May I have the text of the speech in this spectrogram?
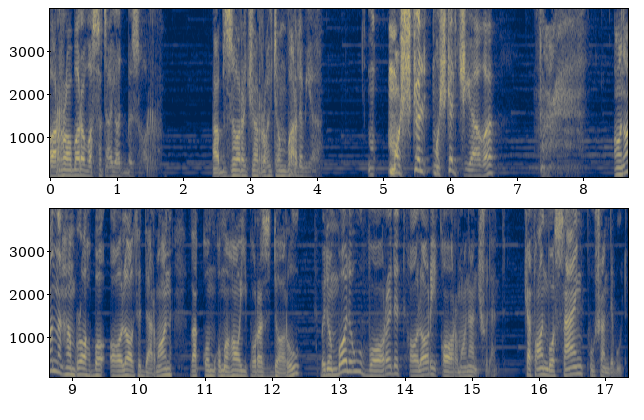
رابا رو وسط یاد بذار. ابزار جراحیتان ورده بیا. مشکل مشکل چیه آقا؟ آنان همراه با آلات درمان و قمقمه پر از دارو به دنبال او وارد تالاری قارمانند شدند کفان با سنگ پوشانده بود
